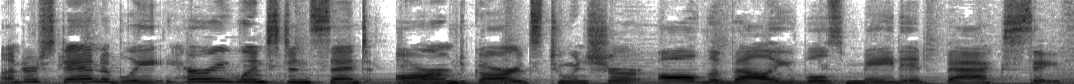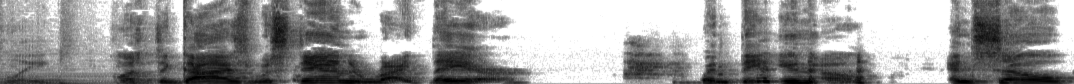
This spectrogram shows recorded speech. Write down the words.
Understandably, Harry Winston sent armed guards to ensure all the valuables made it back safely. Of course, the guys were standing right there, but they, you know, and so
